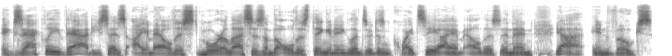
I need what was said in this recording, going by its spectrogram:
exactly that. He says, "I am eldest," more or less, as I'm the oldest thing in England, so he doesn't quite say I am eldest, and then yeah, invokes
